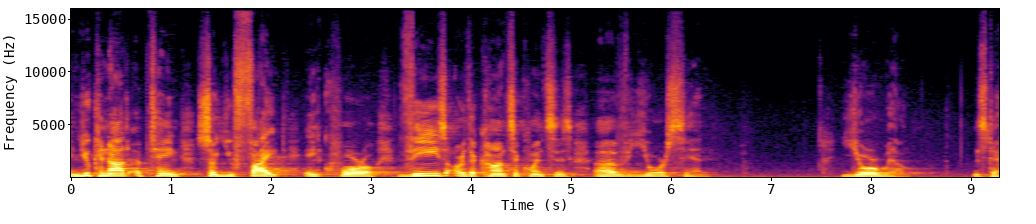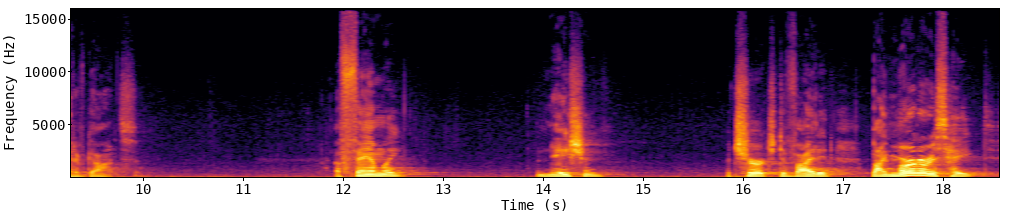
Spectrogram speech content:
and you cannot obtain, so you fight and quarrel. These are the consequences of your sin your will instead of God's. A family, a nation, a church divided by murderous hate.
